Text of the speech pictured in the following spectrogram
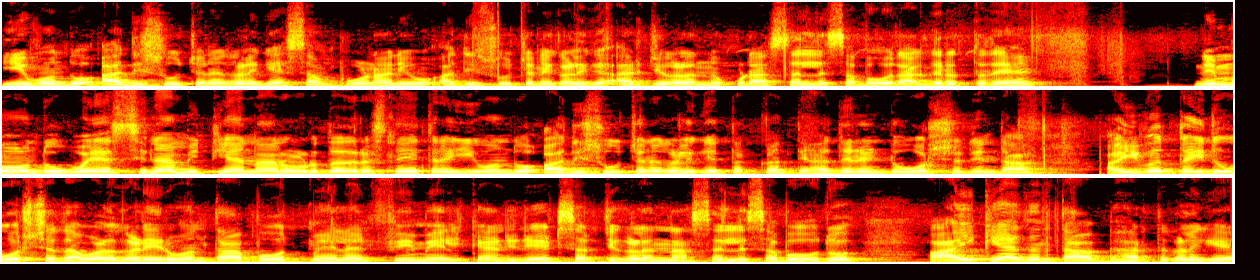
ಈ ಒಂದು ಅಧಿಸೂಚನೆಗಳಿಗೆ ಸಂಪೂರ್ಣ ನೀವು ಅಧಿಸೂಚನೆಗಳಿಗೆ ಅರ್ಜಿಗಳನ್ನು ಕೂಡ ಸಲ್ಲಿಸಬಹುದಾಗಿರುತ್ತದೆ. ನಿಮ್ಮ ಒಂದು ವಯಸ್ಸಿನ ಮಿತಿಯನ್ನು ನೋಡೋದಾದರೆ ಸ್ನೇಹಿತರೆ, ಈ ಒಂದು ಅಧಿಸೂಚನೆಗಳಿಗೆ ತಕ್ಕಂತೆ ಹದಿನೆಂಟು ವರ್ಷದಿಂದ ಐವತ್ತೈದು ವರ್ಷದ ಒಳಗಡೆ ಇರುವಂಥ both male and female candidates ಅರ್ಜಿಗಳನ್ನು ಸಲ್ಲಿಸಬಹುದು. ಆಯ್ಕೆಯಾದಂಥ ಅಭ್ಯರ್ಥಿಗಳಿಗೆ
